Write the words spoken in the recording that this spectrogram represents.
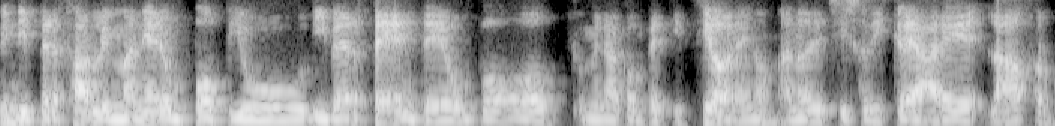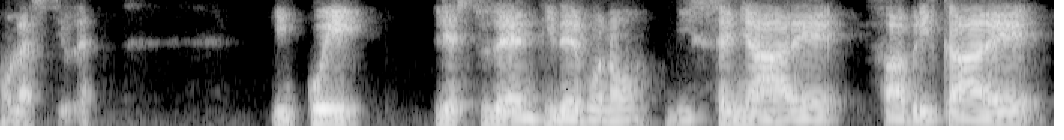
Quindi per farlo in maniera un po' più divertente, un po' come una competizione, no? hanno deciso di creare la Formula Student, in cui gli studenti devono disegnare, fabbricare,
